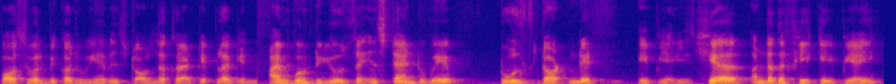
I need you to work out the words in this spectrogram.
possible because we have installed the karate plugin. I am going to use the instant web tools.net APIs. Here under the fake API,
